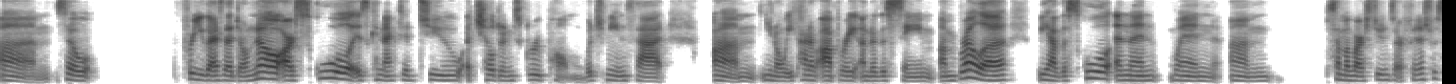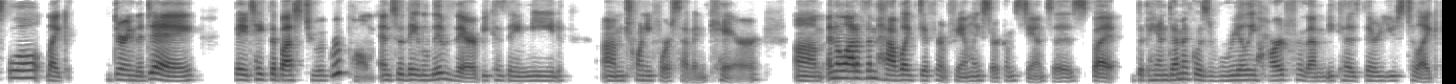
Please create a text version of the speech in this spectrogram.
um so for you guys that don't know, our school is connected to a children's group home, which means that um, you know, we kind of operate under the same umbrella. We have the school, and then when um, some of our students are finished with school, like during the day, they take the bus to a group home, and so they live there because they need um, 24/7 care. Um, and a lot of them have like different family circumstances, but the pandemic was really hard for them because they're used to like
